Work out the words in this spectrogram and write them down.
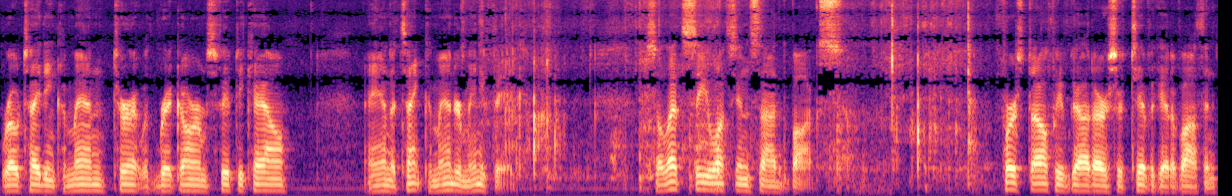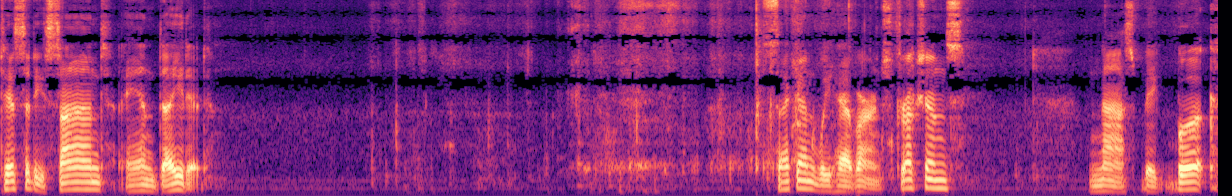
rotating command turret with BrickArms 50 cal, and a Tank Commander minifig. So let's see what's inside the box. First off, we've got our certificate of authenticity signed and dated. Second, we have our instructions. Nice big book.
